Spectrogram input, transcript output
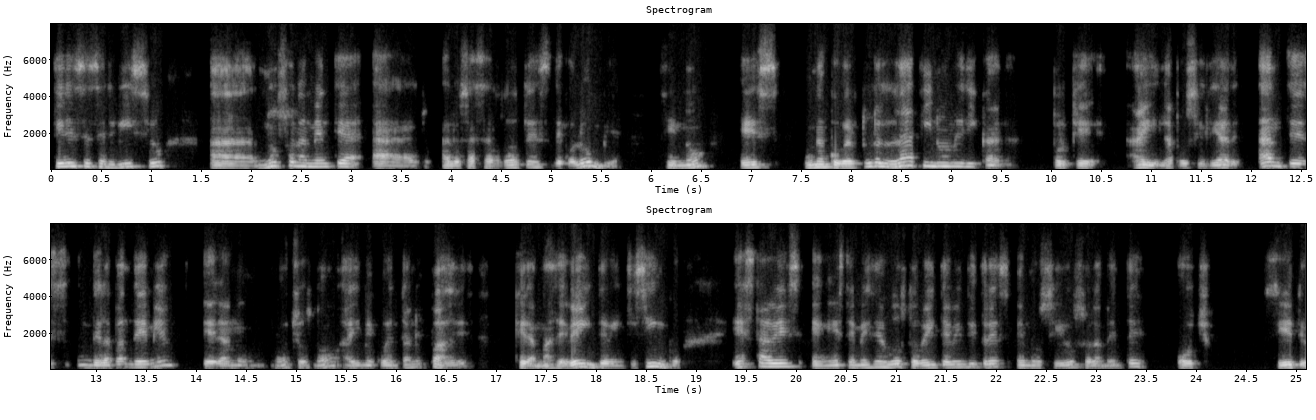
tiene ese servicio no solamente a, los sacerdotes de Colombia, sino es una cobertura latinoamericana, porque hay la posibilidad, antes de la pandemia, eran muchos, ¿no? Ahí me cuentan los padres, que eran más de 20, 25. Esta vez, en este mes de agosto 2023, hemos sido solamente 8, 7,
